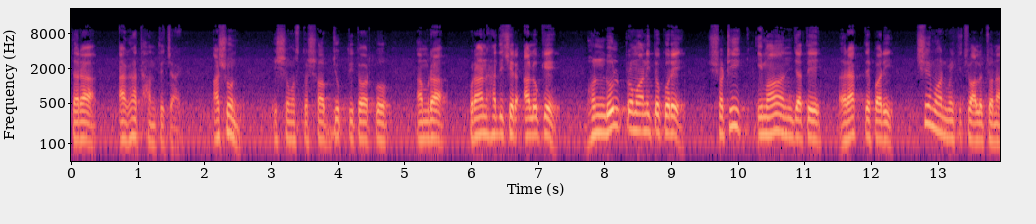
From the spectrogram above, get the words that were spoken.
তারা আঘাত হানতে চায়। আসুন এই সমস্ত সব যুক্তিতর্ক আমরা কোরআন হাদিসের আলোকে ভণ্ডুল প্রমাণিত করে সঠিক ইমান যাতে রাখতে পারি সে মর্মে কিছু আলোচনা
